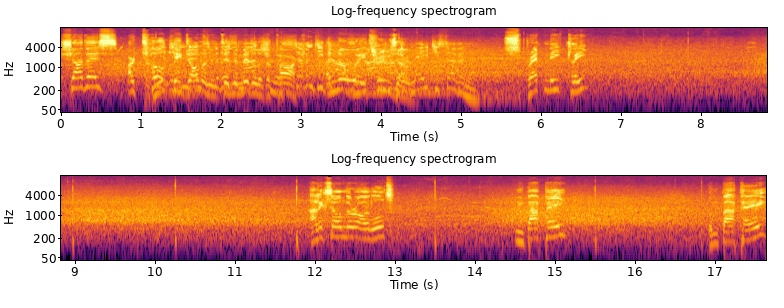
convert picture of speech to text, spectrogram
Chavez are totally dominant in the middle of the park. A no-way through zone. 70,987. Spread neatly. Alexander Arnold. Mbappe. Mbappe.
